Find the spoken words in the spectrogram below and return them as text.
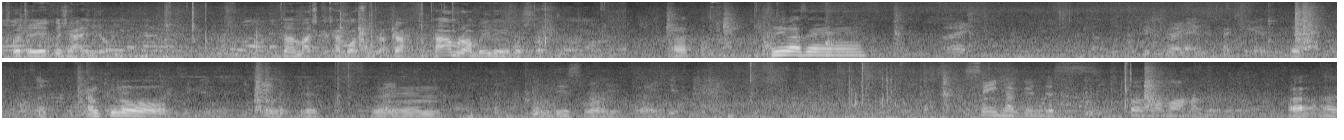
그것도 얘 끝이 아니죠. 일단 맛있게 잘 먹었습니다. 자, 다음으로 한번 이동해 보시죠. 아, 스미마세. 네. 안키노. 는 this one. 네. 1100円です。100 아, 아,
